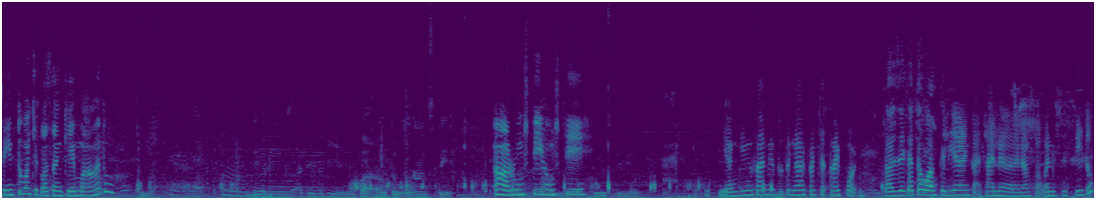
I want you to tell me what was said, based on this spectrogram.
Sini tu macam kawasan kemah tu. Dia ada ada tadi nampak untuk orang stay. Ah, room stay, homestay. Homestay. Yang geng sana tu tengah kacat tripod. Razif kata orang kelian kat sana. Nampak warna putih tu.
